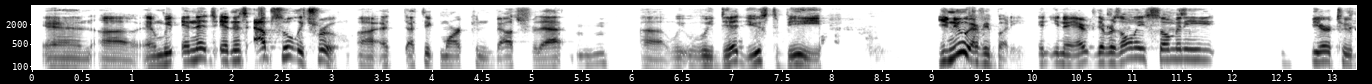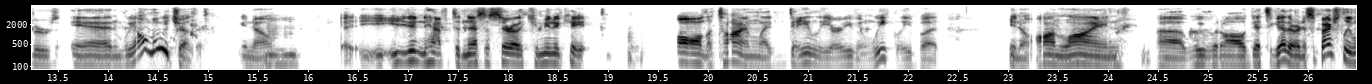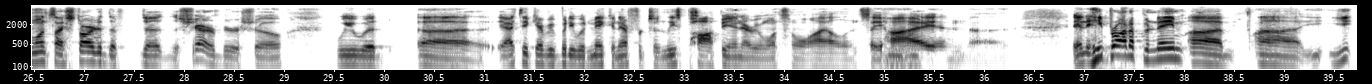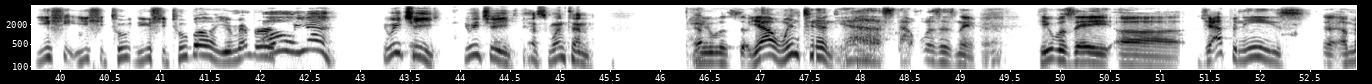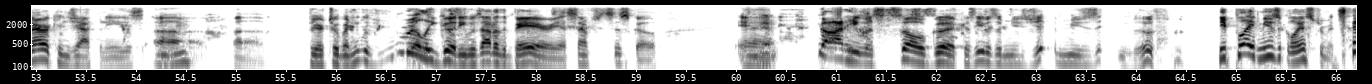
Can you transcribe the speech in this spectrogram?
and uh, and we and it and it's absolutely true. Uh, I, I think Mark can vouch for that. Mhm. Uh, we we did used to be. You knew everybody, and you know there was only so many beer tubers, and we all knew each other. You know, Mhm. Y- y- you didn't have to necessarily communicate all the time, like daily or even weekly, but you know, online, uh, we would all get together, and especially once I started the the, the Share Beer show, we would. Uh, I think everybody would make an effort to at least pop in every once in a while and say hi, and uh, and he brought up a name, uh, uh, Yishi Yishitu Yishituba. You remember? Oh yeah, Yuichi, Yuichi, yes, Winton. Yep. He was yeah, Winton. Yes, that was his name. Yeah. He was a uh, Japanese, uh, American Japanese uh, Mhm. uh, beer tuber, and he was really good. He was out of the Bay Area, San Francisco, and God, he was so good because he was a music music. He played musical instruments.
